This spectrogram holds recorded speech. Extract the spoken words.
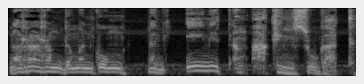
Nararamdaman kong nag-init ang aking sugat.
